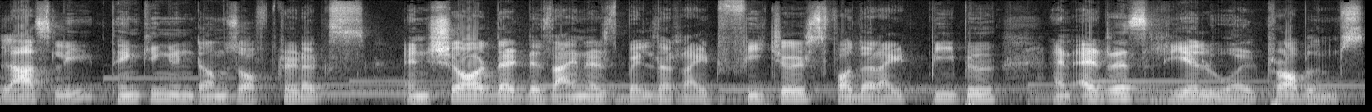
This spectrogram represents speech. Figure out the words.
Lastly thinking in terms of products ensure that designers build the right features for the right people and address real world problems.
